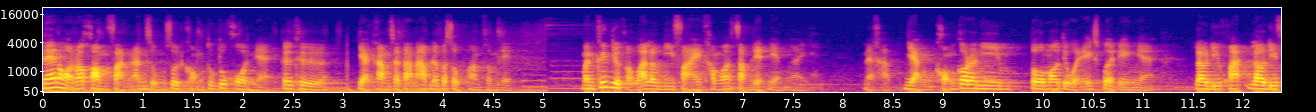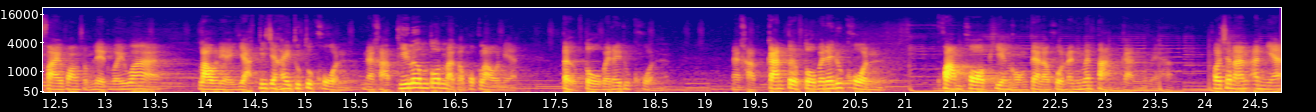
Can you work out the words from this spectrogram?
แน่นอนว่าความฝันอันสูงสุดของทุกๆ คนเนี่ยก็คืออยากทำสตาร์ทอัพแล้วประสบความสำเร็จ มันขึ้นอยู่กับว่าเรา define คำว่าสำเร็จอย่างไงนะครับอย่างของกรณีตัว multi-word expert เองเนี่ยเรา defi- เรา define ความสำเร็จไว้ว่า เราเนี่ยอยากที่จะให้ทุกๆ คนนะครับที่เริ่มต้นมากับพวกเราเนี่ยเติบโตไปได้ทุกคนนะครับการเติบโตไปได้ทุกคน ความพอเพียงของแต่ละคนอันนี้มันต่างกันถูกไหมครับเพราะฉะนั้นอันเนี้ย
